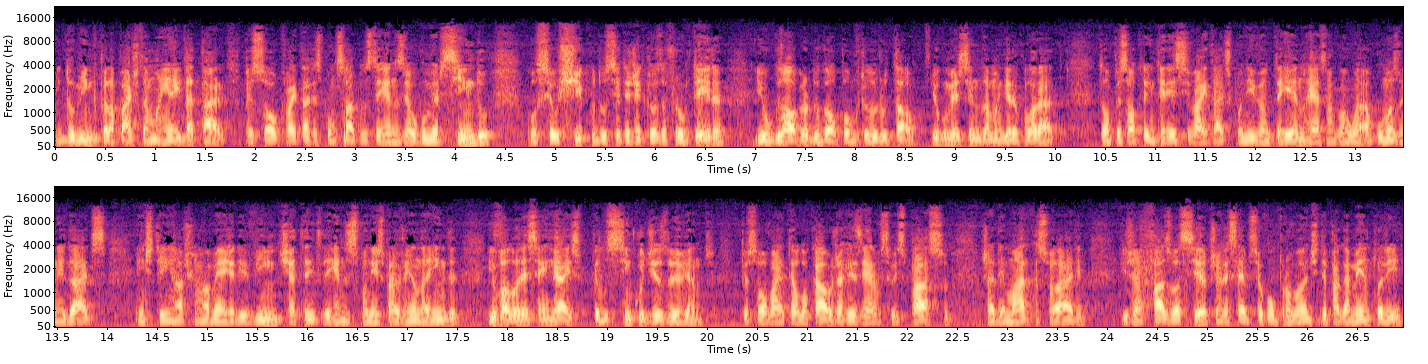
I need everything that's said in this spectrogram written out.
e domingo, pela parte da manhã e da tarde. O pessoal que vai estar responsável pelos terrenos é o Gumercindo, o seu Chico do CTG Close da Fronteira e o Glauber do Galpão Criador Tal e o Gumercindo da Mangueira Colorada. Então, o pessoal que tem interesse vai estar disponível no terreno, restam algumas unidades. A gente tem, acho que, uma média de 20 a 30 terrenos disponíveis para venda ainda. E o valor é 100 reais pelos cinco dias do evento. O pessoal vai até o local, já reserva o seu espaço, já demarca a sua área e já faz o acerto, já recebe seu comprovante de pagamento ali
